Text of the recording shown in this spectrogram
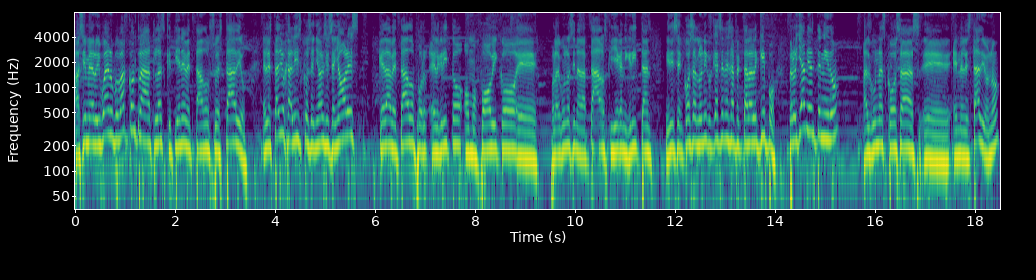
Así mero. Y bueno, pues va contra Atlas que tiene vetado su estadio. El Estadio Jalisco, señores y señores, queda vetado por el grito homofóbico, eh, por algunos inadaptados que llegan y gritan y dicen cosas. Lo único que hacen es afectar al equipo. Pero ya habían tenido algunas cosas eh, en el estadio, ¿no?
